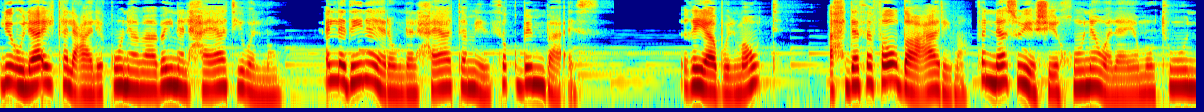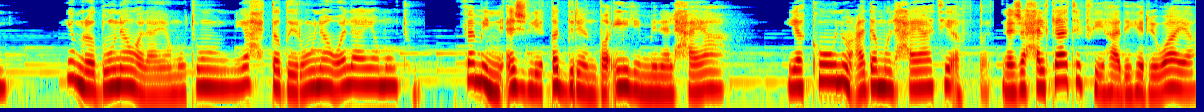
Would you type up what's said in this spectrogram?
لأولئك العالقون ما بين الحياة والموت؟ الذين يرون الحياة من ثقب بائس. غياب الموت. أحدث فوضى عارمة. فالناس يشيخون ولا يموتون. يمرضون ولا يموتون. يحتضرون ولا يموتون. فمن أجل قدر ضئيل من الحياة يكون عدم الحياة أفضل. نجح الكاتب في هذه الرواية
